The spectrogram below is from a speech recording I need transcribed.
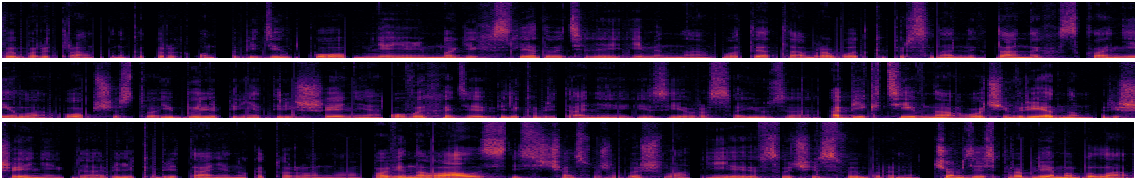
выборы Трампа, на которых он победил. По мнению многих исследователей, именно вот эта обработка персональных данных склонила общество, и были приняты решения о выходе Великобритании из Евросоюза. Объективно очень вредном решении для Великобритании, но которое она повиновалась и сейчас уже вышла, и в случае с выборами. В чем здесь проблема была?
